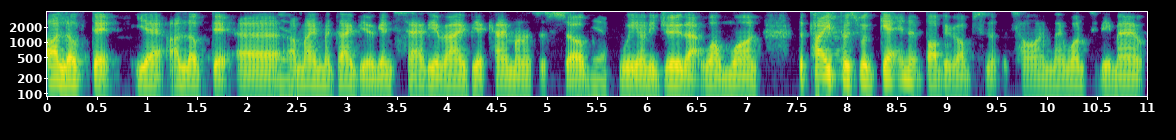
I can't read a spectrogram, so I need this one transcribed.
I loved it yeah, I loved it. Uh, yeah. I made my debut against Saudi Arabia, came on as a sub. Yeah. We only drew that 1 1. The papers were getting at Bobby Robson at the time. They wanted him out.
